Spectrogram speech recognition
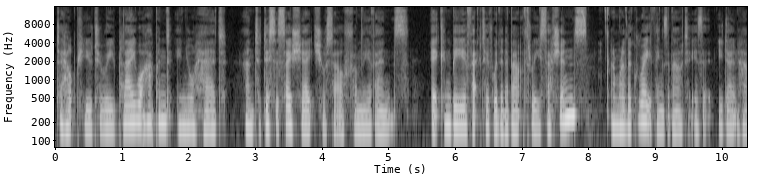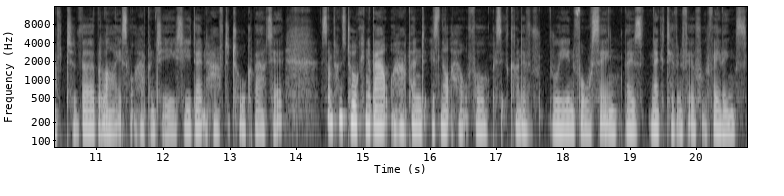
to help you to replay what happened in your head and to disassociate yourself from the events. It can be effective within about three sessions. And one of the great things about it is that you don't have to verbalize what happened to you, so you don't have to talk about it. Sometimes talking about what happened is not helpful because it's kind of reinforcing those negative and fearful feelings.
